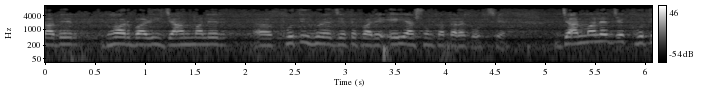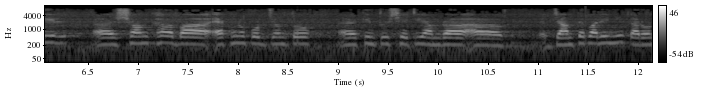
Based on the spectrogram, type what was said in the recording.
তাদের ঘর বাড়ি জানমালের ক্ষতি হয়ে যেতে পারে এই আশঙ্কা তারা করছে। জানমালের যে ক্ষতির সংখ্যা বা এখনও পর্যন্ত কিন্তু সেটি আমরা জানতে পারিনি, কারণ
